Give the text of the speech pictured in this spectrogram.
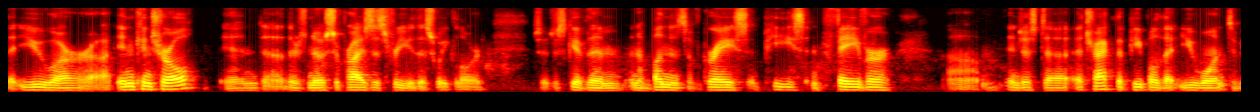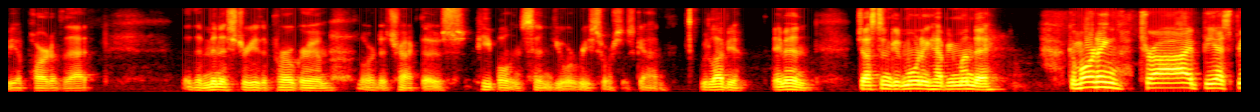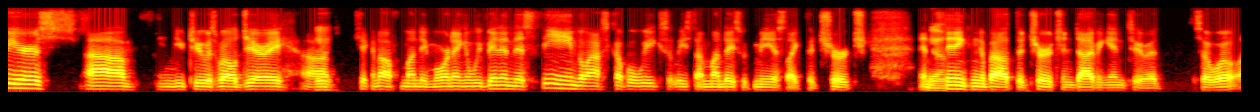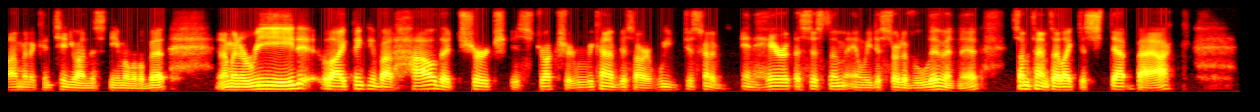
that you are uh, in control and uh, there's no surprises for you this week, Lord. So just give them an abundance of grace and peace and favor um, and just uh, attract the people that you want to be a part of that the ministry, the program, Lord, attract those people and send your resources, God. We love you. Amen. Justin, good morning. Happy Monday. Good morning, Tribe, PSPers, um, and you too as well, Jerry. Uh, yeah. Kicking off Monday morning, and we've been in this theme the last couple of weeks, at least on Mondays with me, is like the church, and yeah. thinking about the church and diving into it. So well, I'm going to continue on this theme a little bit, and I'm going to read like thinking about how the church is structured. We kind of just are we just kind of inherit a system and we just sort of live in it. Sometimes I like to step back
